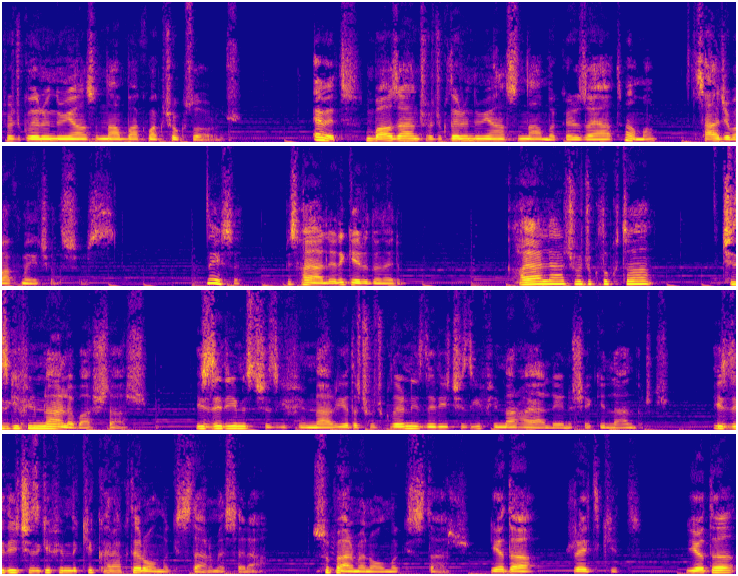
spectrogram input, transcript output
Çocukların dünyasından bakmak çok zordur. Evet, bazen çocukların dünyasından bakarız hayatı ama sadece bakmaya çalışırız. Neyse, biz hayallere geri dönelim. Hayaller çocuklukta çizgi filmlerle başlar. İzlediğimiz çizgi filmler ya da çocukların izlediği çizgi filmler hayallerini şekillendirir. İzlediği çizgi filmdeki karakter olmak ister mesela. Superman olmak ister. Ya da Red Kit. Ya da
